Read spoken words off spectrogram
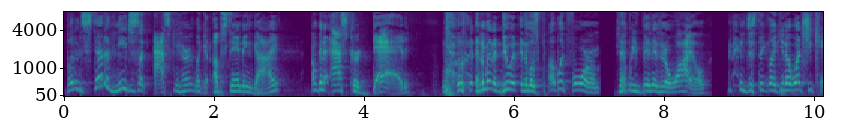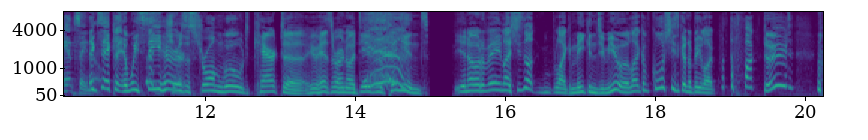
but instead of me just like asking her like an upstanding guy, I'm gonna ask her dad, and I'm gonna do it in the most public forum that we've been in in a while, and just think like, you know what, she can't say no. Exactly. And we see her Sure. as a strong willed character who has her own ideas and opinions. You know what I mean? Like she's not like meek and demure. Like of course she's gonna be like, What the fuck, dude?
